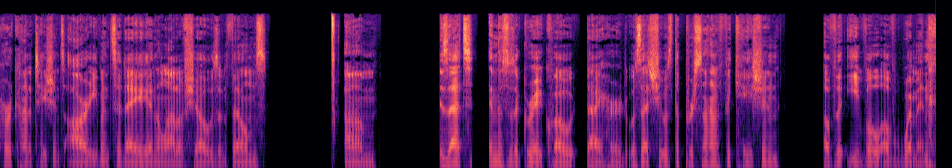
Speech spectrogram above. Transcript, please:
her connotations are even today in a lot of shows and films um is that and this is a great quote that I heard was that she was the personification of the evil of women.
